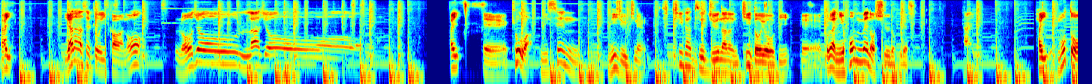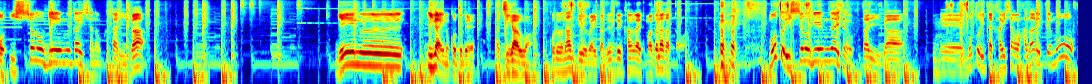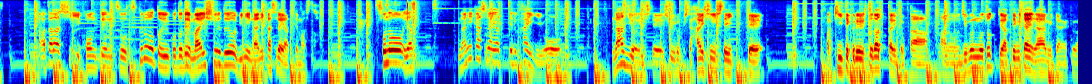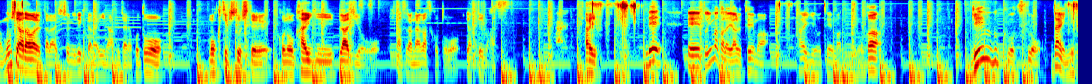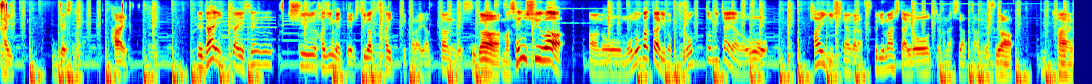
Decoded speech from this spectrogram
はい。柳瀬と井川の路上ラジオ。はい。えー今日は2021年7月17日土曜日、えーこれは2本目の収録です。はい。はい。元一緒のゲーム会社の2人が、ゲーム以外のことで、あ違うわ。これを何て言えばいいか全然考えて待たなかったわ。元一緒のゲーム会社の2人が、えー元いた会社を離れても新しいコンテンツを作ろうということで毎週土曜日に何かしらやってますと。そのや何かしらやってる会議をラジオにして収録して配信していって、まあ、聞いてくれる人だったりとかあの自分もちょっとやってみたいなみたいな人がもし現れたら一緒にできたらいいなみたいなことを目的としてこの会議ラジオをひたすら流すことをやっています。はい。はい。で、えー、と今からやるテーマ、会議のテーマっていうのが、ゲームブックを作ろう第2回ですと。はい。で、第1回、先週初めて7月入ってからやったんですが、まあ、先週は、あの物語のプロットみたいなのを会議しながら作りましたよっていう話だったんですが、はい。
